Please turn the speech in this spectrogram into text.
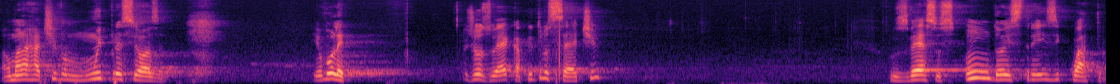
É uma narrativa muito preciosa. Eu vou ler. Josué, capítulo 7, os versos 1, 2, 3 e 4.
